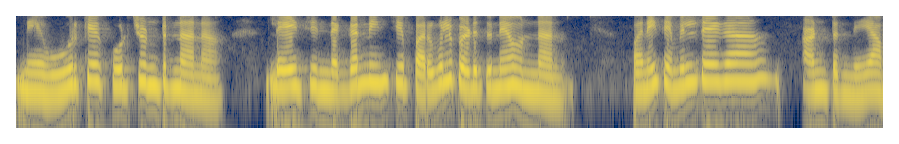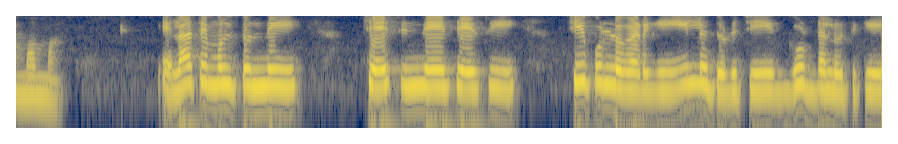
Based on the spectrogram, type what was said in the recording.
నే ఊరికే కూర్చుంటున్నానా? లేచిన దగ్గర నుంచి పరుగులు పెడుతూనే ఉన్నాను. పని తెమిలితేగా అంటుంది అమ్మమ్మ. ఎలా తెములుతుంది? చేసిందే చేసి చీపుళ్ళు కడిగి ఇల్లు తుడిచి గుడ్డలు ఉతికి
